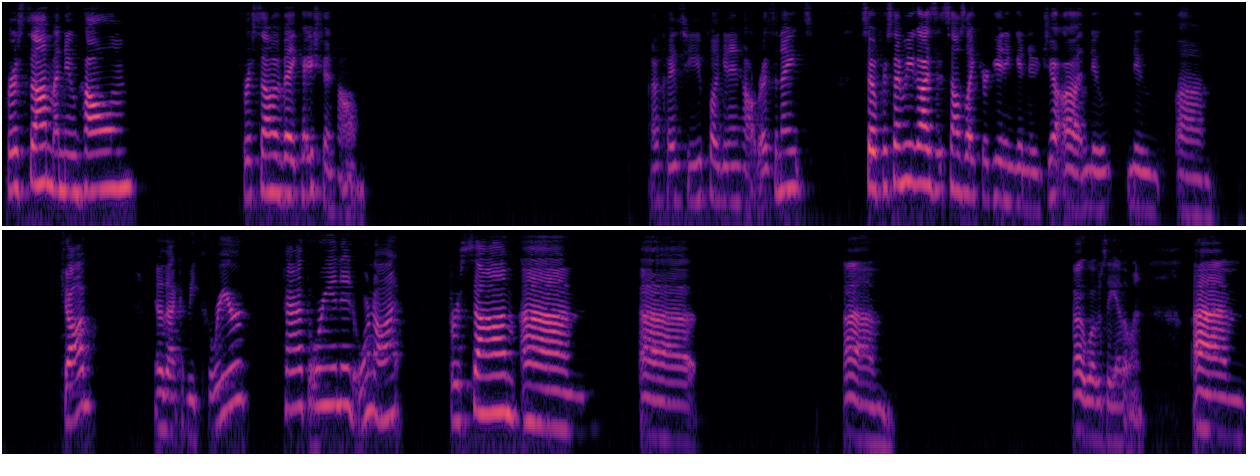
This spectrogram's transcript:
For some, a new home. For some, a vacation home. Okay, so you plug it in how it resonates. So for some of you guys, it sounds like you're getting a new job, uh, new new um, job. Now that could be career path oriented or not. For some, um, uh, um, oh, what was the other one? Um,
